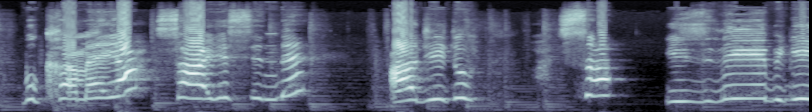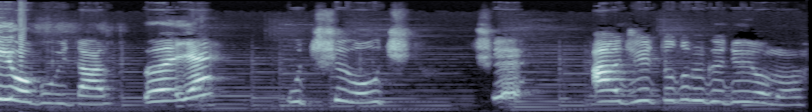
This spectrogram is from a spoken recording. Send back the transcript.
Bu kamera sayesinde acil dursa izleyebiliyor buradan. Böyle uçuyor, uçuyor. Acil durum görüyor mu?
